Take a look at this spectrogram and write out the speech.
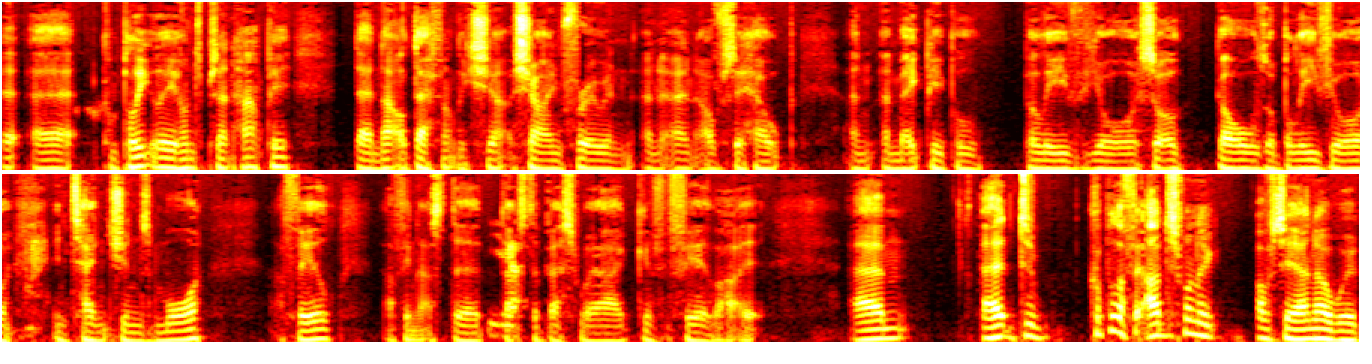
uh, uh completely 100% happy, then that'll definitely sh- shine through and, and, and obviously help and, and make people believe your sort of goals or believe your intentions more. I feel. I think that's the Yeah. that's the best way I can feel about it. Um, a couple of. I just want to. Obviously, I know we're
